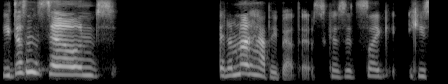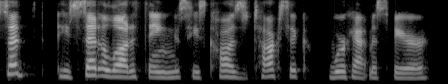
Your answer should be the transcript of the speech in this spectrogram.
he doesn't sound and I'm not happy about this because it's like he said he said a lot of things. He's caused a toxic work atmosphere.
